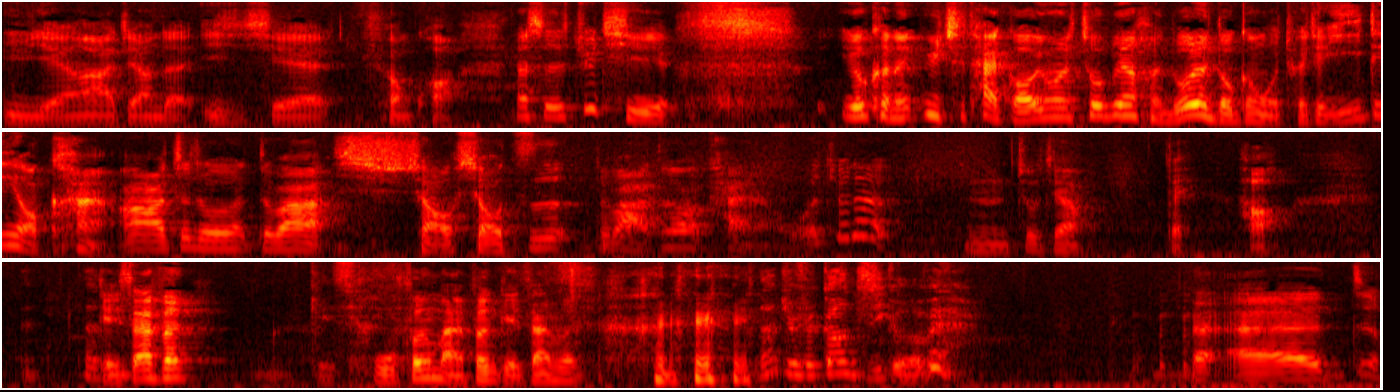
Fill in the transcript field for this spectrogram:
语言啊这样的一些状况，但是具体。有可能预期太高，因为周边很多人都跟我推荐一定要看啊，这种对吧？小小资对吧？都要看。我觉得，嗯，就这样，对，好，给三分，给三五分满分给三分。那就是刚及格呗。呃呃，这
